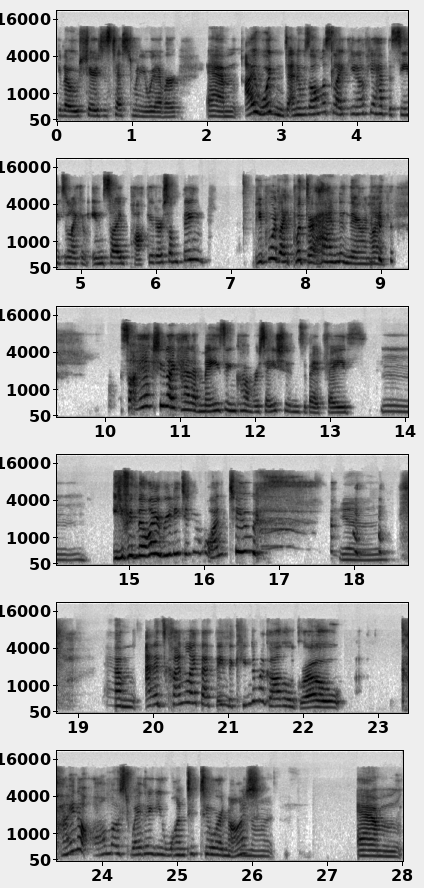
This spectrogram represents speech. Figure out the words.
you know, shares his testimony or whatever. Um, I wouldn't. And it was almost like, you know, if you have the seeds in like an inside pocket or something, people would like put their hand in there and like so I actually like had amazing conversations about faith Mm, even though I really didn't want to. yeah um, and it's kind of like that thing the kingdom of God will grow kind of almost whether you want it to or not. not Um,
